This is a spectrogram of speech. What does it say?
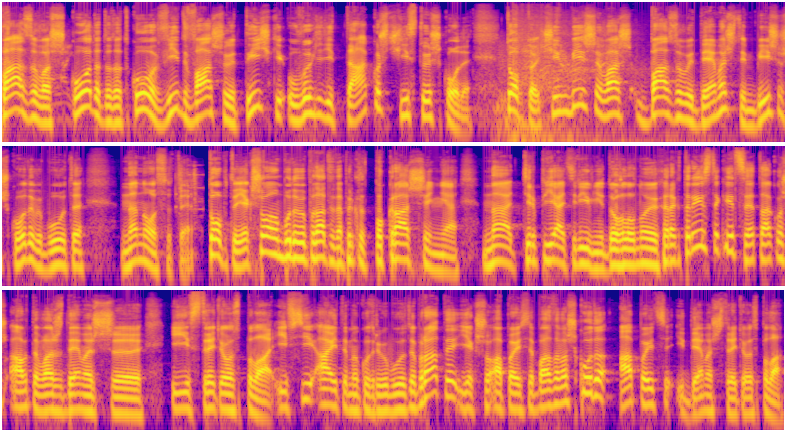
базова шкода додаткова від вашої тички у вигляді також чистої шкоди. Тобто, чим більше ваш базовий демедж, тим більше шкоди ви будете наносити. Тобто, якщо вам буде випадати, наприклад, покращення на тір 5 рівні до головної характеристики, це також авто ваш демедж е, із третього спела. І всі айтеми, котрі ви будете брати, якщо апається базова шкода, апається і демедж з третього спела.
